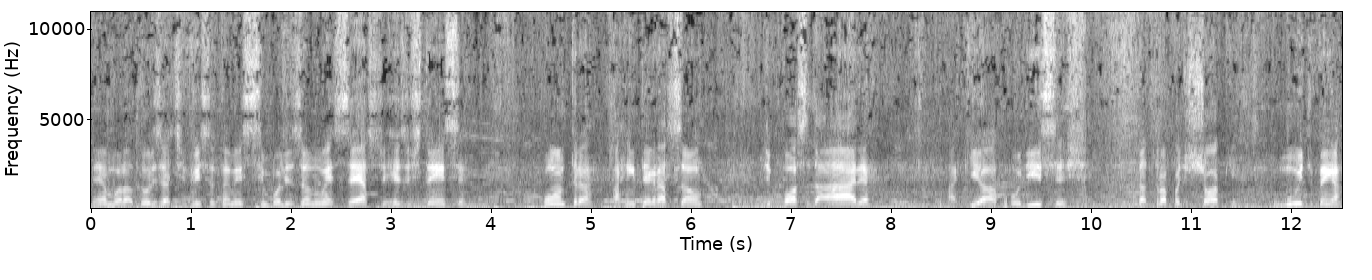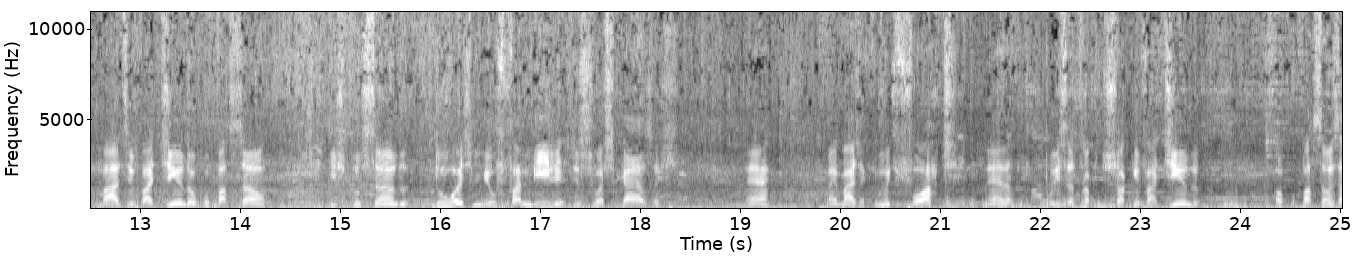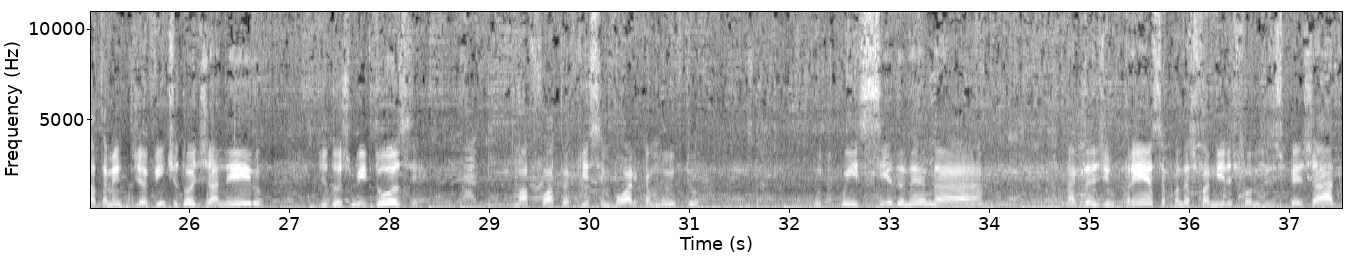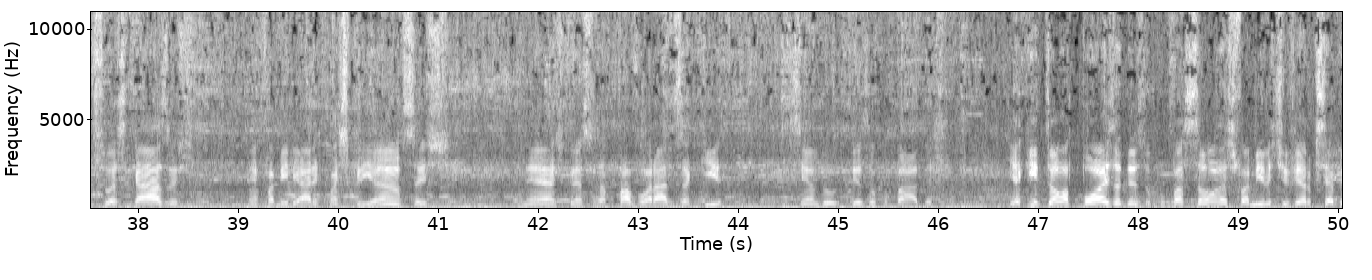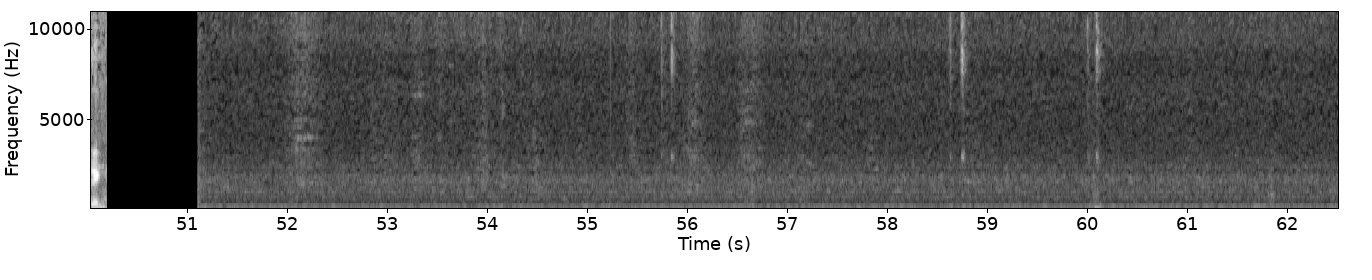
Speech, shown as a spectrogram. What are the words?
né, moradores e ativistas também simbolizando um exército de resistência contra a reintegração de posse da área. Aqui, ó, polícias da tropa de choque muito bem armados, invadindo a ocupação, expulsando duas mil famílias de suas casas, né? Uma imagem aqui muito forte, né? Polícia da tropa de choque invadindo a ocupação exatamente no dia 22 de janeiro de 2012 uma foto aqui simbólica muito, muito conhecida né, na, na grande imprensa, quando as famílias foram despejadas de suas casas, né, familiares com as crianças, né, as crianças apavoradas aqui sendo desocupadas. E aqui então, após a desocupação, as famílias tiveram que se abrigar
